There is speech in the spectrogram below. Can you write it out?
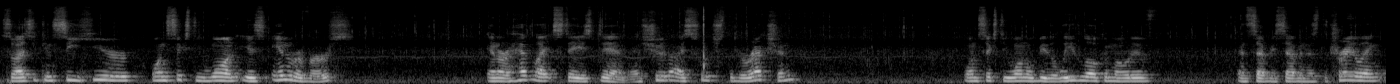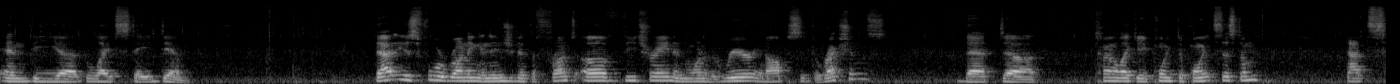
So as you can see here, 161 is in reverse, and our headlight stays dim. And should I switch the direction, 161 will be the lead locomotive, and 77 is the trailing, and the, uh, the lights stay dim. That is for running an engine at the front of the train and one of the rear in opposite directions. That uh, kind of like a point-to-point -point system. That's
